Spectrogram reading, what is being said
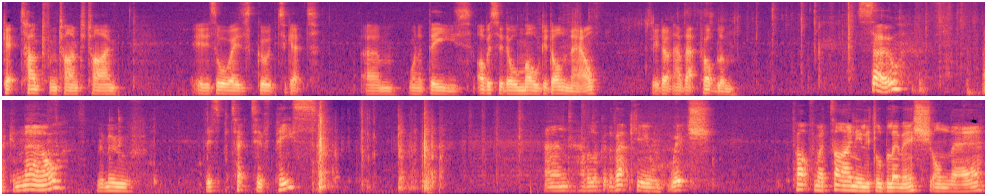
get tugged from time to time, it is always good to get um, one of these. Obviously they're all moulded on now, so you don't have that problem. So, I can now remove this protective piece and have a look at the vacuum which apart from a tiny little blemish on there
